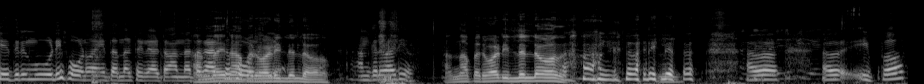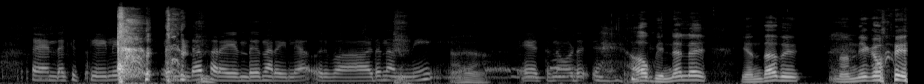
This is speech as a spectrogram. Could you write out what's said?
ചെയ്തിരും കൂടി ഫോൺ വാങ്ങി തന്നിട്ടില്ല കേട്ടോ. അന്നത്തെ അന്ന് കാലത്ത് പരിപാടി ഇല്ലല്ലോ അംഗനവാടിയോ? അന്നാ പരിപാടി ഇല്ലല്ലോ എന്ന്. അംഗനവാടിയില്ലല്ലോ. അപ്പൊ ഇപ്പൊ എന്താ കിട്ടിയിൽ? എന്താ പറയണ്ടെന്ന് അറിയില്ല ഒരുപാട് നന്ദി. ഏട്ടനോട്. ആ പിന്നല്ലേ. എന്താ നന്ദിയൊക്കെ പറയാ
